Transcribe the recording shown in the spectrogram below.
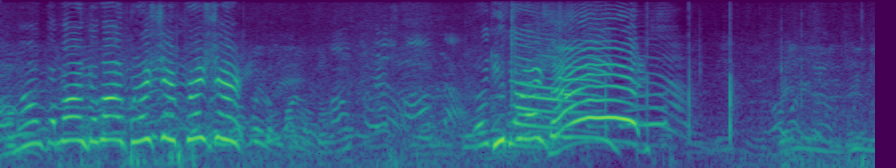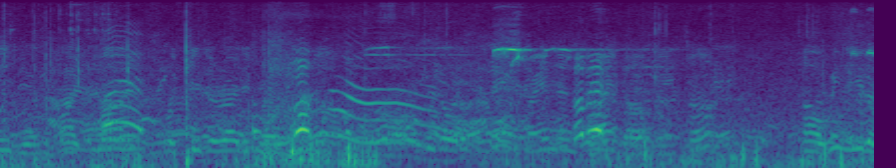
Come on, come on, come on. Pressure, pressure. Keep pressure. Nice. Oh, we need him.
